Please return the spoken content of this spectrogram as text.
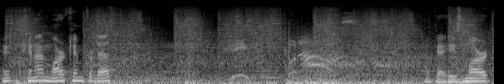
Can, can I mark him for death? Okay, he's marked.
